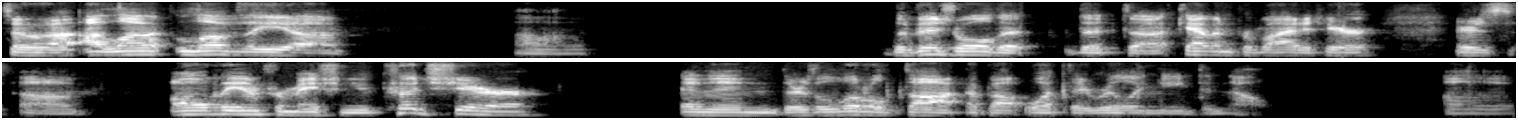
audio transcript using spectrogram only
So uh, I love love the uh, uh, the visual that that uh, Kevin provided here. There's um, all the information you could share, and then there's a little dot about what they really need to know. Uh,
